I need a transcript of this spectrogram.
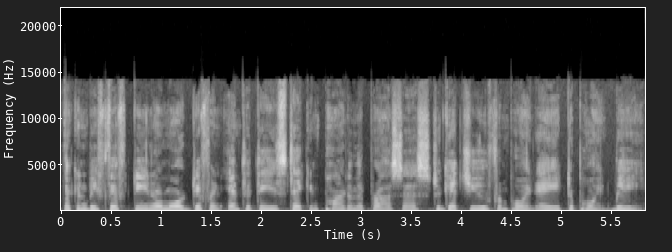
there can be 15 or more different entities taking part in the process to get you from point A to point B.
